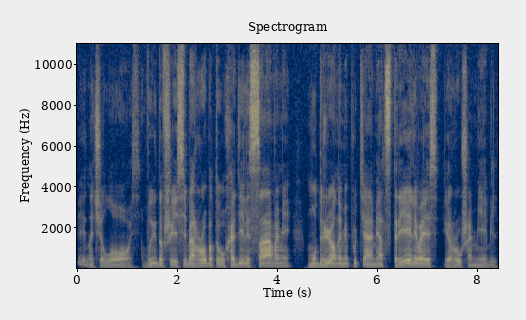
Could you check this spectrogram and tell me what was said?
И началось. Выдавшие себя роботы уходили самыми мудреными путями, отстреливаясь и руша мебель.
